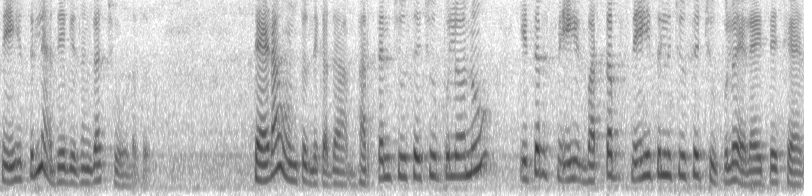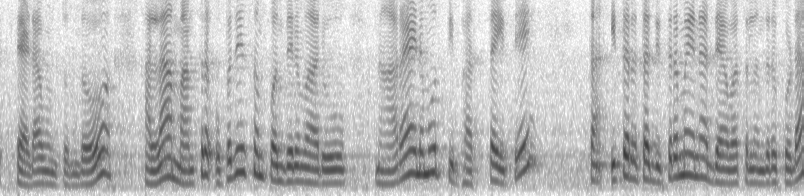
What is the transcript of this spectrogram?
స్నేహితుల్ని అదే విధంగా చూడదు. తేడా ఉంటుంది కదా భర్తని చూసే చూపులోనూ ఇతర స్నేహి భర్త స్నేహితుల్ని చూసే చూపులో ఎలా అయితే తేడా ఉంటుందో అలా మంత్ర ఉపదేశం పొందిన వారు నారాయణమూర్తి భర్త అయితే త ఇతర తదితరమైన దేవతలందరూ కూడా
